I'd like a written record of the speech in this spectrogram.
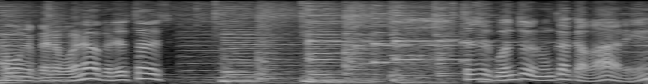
¿Cómo que? Pero bueno, pero esto es... Esto es el cuento de nunca acabar, ¿eh?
